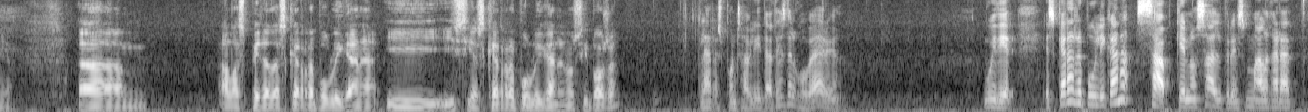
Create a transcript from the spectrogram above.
Yeah. Uh, a l'espera d'Esquerra Republicana, i, i si Esquerra Republicana no s'hi posa? La responsabilitat és del govern, eh? Vull dir, Esquerra Republicana sap que nosaltres, malgrat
